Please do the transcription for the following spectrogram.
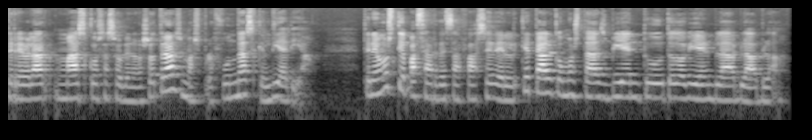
de revelar más cosas sobre nosotras, más profundas que el día a día. Tenemos que pasar de esa fase del ¿qué tal? ¿Cómo estás? Bien, tú, todo bien, bla, bla, bla.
